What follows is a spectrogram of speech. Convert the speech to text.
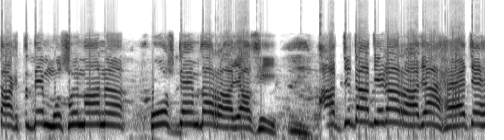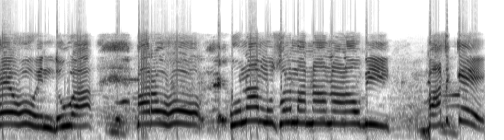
ਤਖਤ ਤੇ ਮੁਸਲਮਾਨ ਉਸ ਟਾਈਮ ਦਾ ਰਾਜਾ ਸੀ। ਅੱਜ ਦਾ ਜਿਹੜਾ ਰਾਜਾ ਹੈ, ਚਾਹੇ ਉਹ ਹਿੰਦੂ ਆ, ਪਰ ਉਹ ਉਹਨਾਂ ਮੁਸਲਮਾਨਾਂ ਨਾਲੋਂ ਵੀ ਵੱਧ ਕੇ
